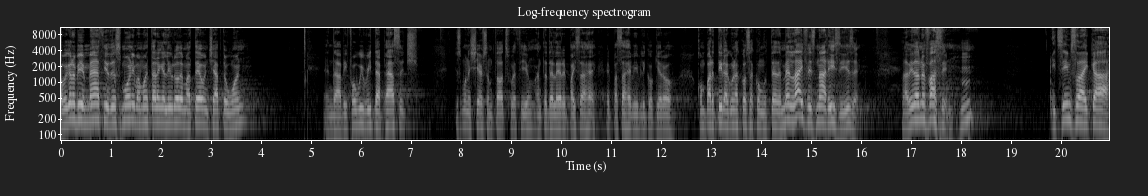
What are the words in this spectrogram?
Uh, we're going to be in Matthew this morning. Vamos a estar en el libro de Mateo in chapter 1. And uh, before we read that passage, just want to share some thoughts with you. Antes de leer el pasaje, el pasaje bíblico, quiero compartir algunas cosas con ustedes. Man, life is not easy, is it? La vida no es fácil. hmm? It seems like uh,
